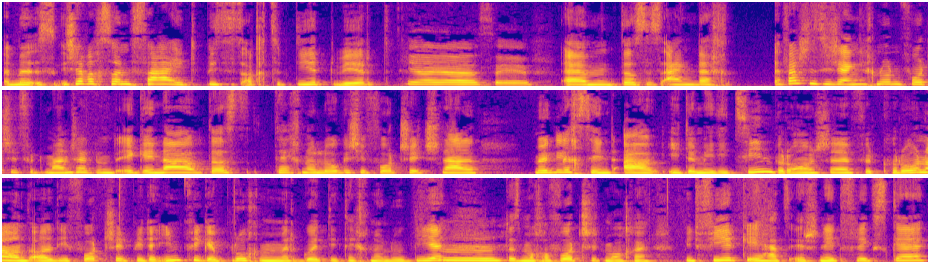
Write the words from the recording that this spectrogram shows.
Es ist einfach so ein Fight, bis es akzeptiert wird Ja, ja, safe. ähm, dass es eigentlich, weißt, es ist eigentlich nur ein Fortschritt für die Menschheit und eh genau, dass technologische Fortschritte schnell möglich sind, auch in der Medizinbranche für Corona und all die Fortschritte bei den Impfungen brauchen wir gute Technologien, dass man kann Fortschritt machen kann. Mit 4G hat es erst Netflix gegeben,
